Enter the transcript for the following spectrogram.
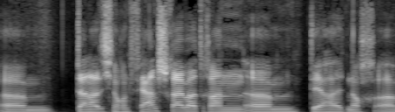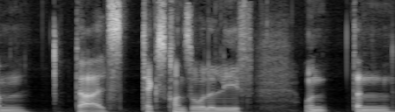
Ähm, dann hatte ich noch einen Fernschreiber dran, ähm, der halt noch ähm, da als Textkonsole lief. Und dann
